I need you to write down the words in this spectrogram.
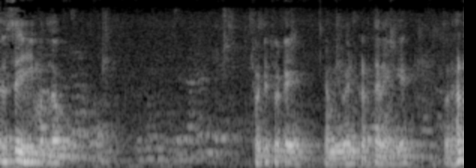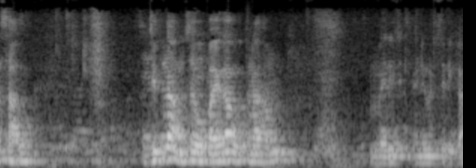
ऐसे ही मतलब छोटे छोटे हम इवेंट करते रहेंगे और हर साल जितना हमसे हो पाएगा उतना हम मैरिज एनिवर्सरी का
